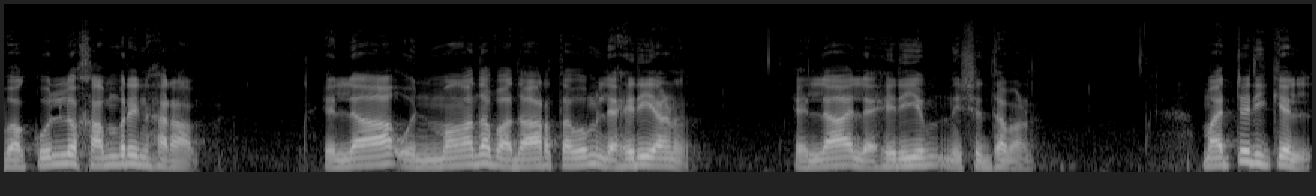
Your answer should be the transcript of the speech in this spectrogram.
വ കുല്ലു ഹംറിൻ ഹറാം. എല്ലാ ഉന്മാദ പദാർത്ഥവും ലഹരിയാണ്. എല്ലാ ലഹരിയും നിഷിദ്ധമാണ്. മറ്റൊരിക്കൽ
